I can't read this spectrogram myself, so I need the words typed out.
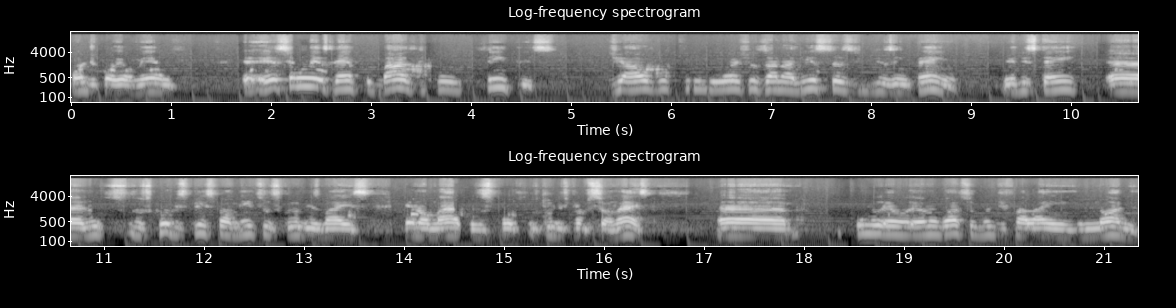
onde correu menos. Esse é um exemplo básico, simples, de algo que hoje os analistas de desempenho eles têm é, nos, nos, clubes, principalmente os clubes mais renomados, os, os clubes profissionais, é, eu, eu não gosto muito de falar em nome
